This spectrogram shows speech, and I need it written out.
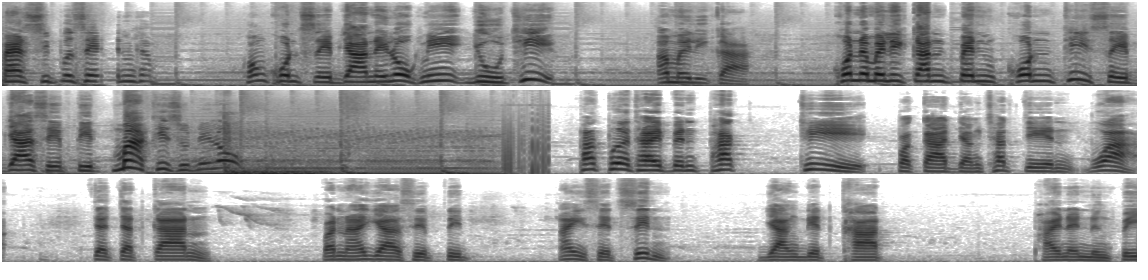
80%ครับ ของคนเสพยาในโลกนี้อยู่ที่อเมริกา คนอเมริกันเป็นคนที่เสพยาเสพติดมากที่สุดในโลกพรรคเพื่อไทยเป็นพรรคที่ประกาศอย่างชัดเจนว่าจะจัดการปัญหายาเสพติดให้เสร็จสิ้นอย่างเด็ดขาดภายในหนึ่งปี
